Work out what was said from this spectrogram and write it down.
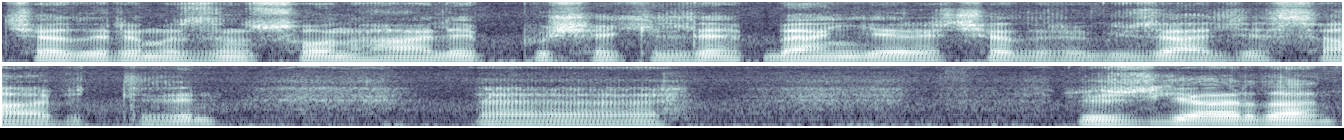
Çadırımızın son hali bu şekilde. Ben yere çadırı güzelce sabitledim. Eee, rüzgardan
